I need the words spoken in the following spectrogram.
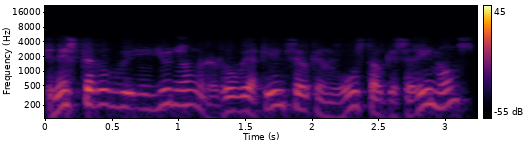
En este rugby union, el rugby A15, el que nos gusta, el que seguimos,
